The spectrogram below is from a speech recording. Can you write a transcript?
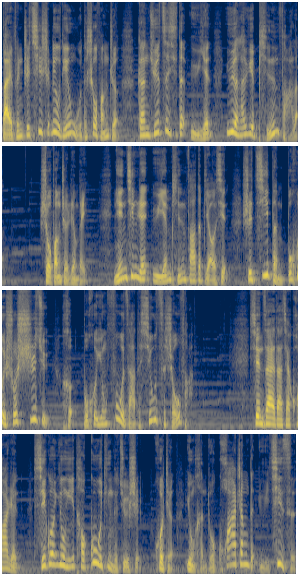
百分之七十六点五的受访者感觉自己的语言越来越贫乏了。受访者认为，年轻人语言贫乏的表现是基本不会说诗句和不会用复杂的修辞手法。现在大家夸人习惯用一套固定的句式，或者用很多夸张的语气词。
